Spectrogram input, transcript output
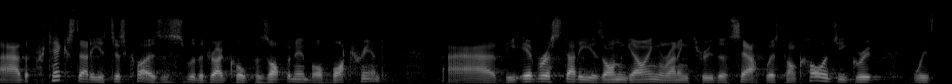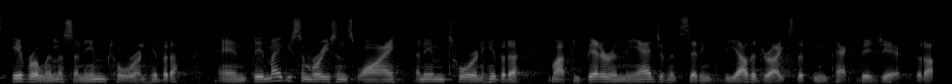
Uh, the PROTECT study is just closed. This is with a drug called pazopanib or Votrient. Uh, the EVEREST study is ongoing, running through the Southwest Oncology Group with everolimus, an mTOR inhibitor, and there may be some reasons why an mTOR inhibitor might be better in the adjuvant setting than the other drugs that impact VEGF, but I,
